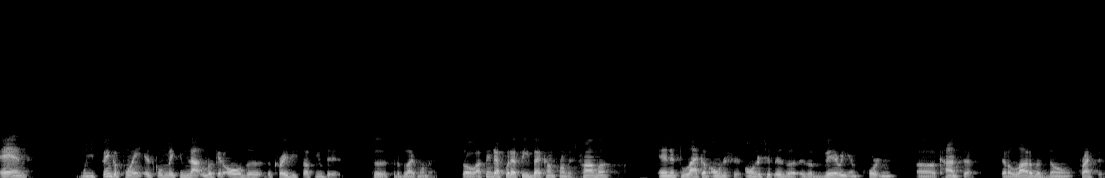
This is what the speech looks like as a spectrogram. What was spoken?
and when you finger point, it's gonna make you not look at all the the crazy stuff you did to to the black woman. So I think that's where that feedback comes from. It's trauma and it's lack of ownership. Ownership is a is a very important uh, concept that a lot of us don't practice.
